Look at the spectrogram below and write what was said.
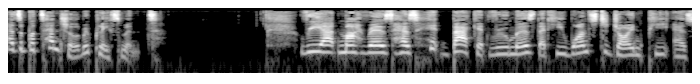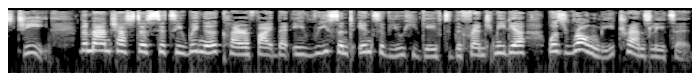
as a potential replacement. Riyad Mahrez has hit back at rumours that he wants to join PSG. The Manchester City winger clarified that a recent interview he gave to the French media was wrongly translated.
